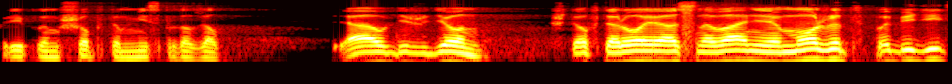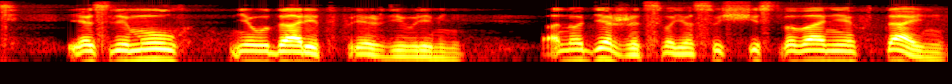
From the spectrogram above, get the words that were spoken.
Хриплым шепотом мисс продолжал. «Я убежден, что второе основание может победить, если мул не ударит прежде времени. Оно держит свое существование в тайне,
